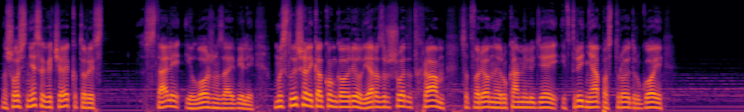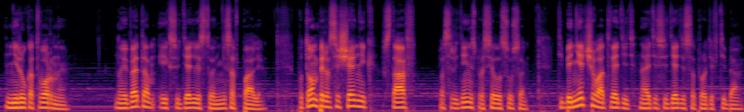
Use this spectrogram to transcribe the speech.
Нашлось несколько человек, которые встали и ложно заявили. Мы слышали, как он говорил, я разрушу этот храм, сотворенный руками людей, и в три дня построю другой нерукотворный. Но и в этом их свидетельства не совпали. Потом первосвященник, встав посредине, спросил Иисуса, «Тебе нечего ответить на эти свидетельства против тебя?»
